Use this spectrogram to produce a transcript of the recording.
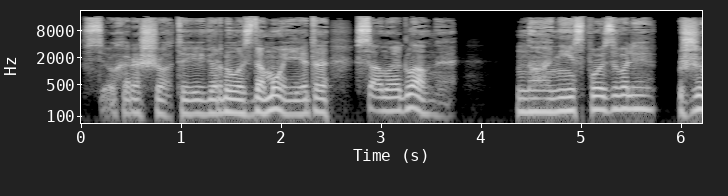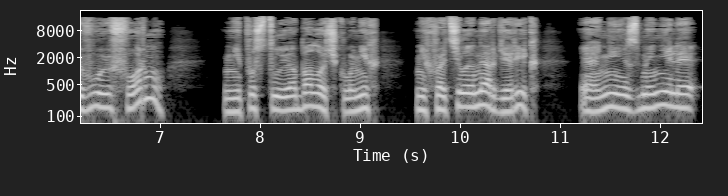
«Все хорошо. Ты вернулась домой, и это самое главное». «Но они использовали живую форму? Не пустую оболочку. У них не хватило энергии, Рик, и они изменили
